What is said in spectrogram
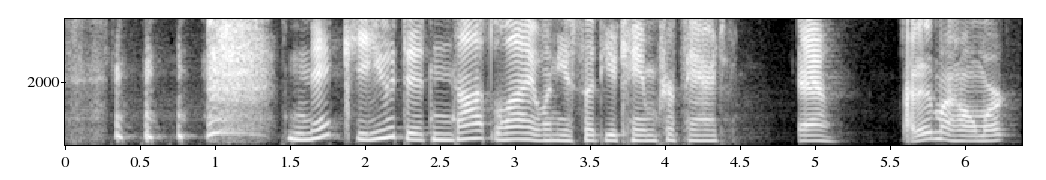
Nick, you did not lie when you said you came prepared. Yeah. I did my homework.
